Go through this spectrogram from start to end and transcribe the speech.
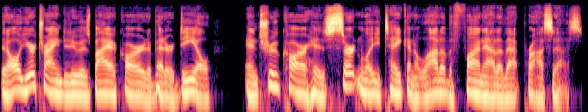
that all you're trying to do is buy a car at a better deal and TrueCar has certainly taken a lot of the fun out of that process.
